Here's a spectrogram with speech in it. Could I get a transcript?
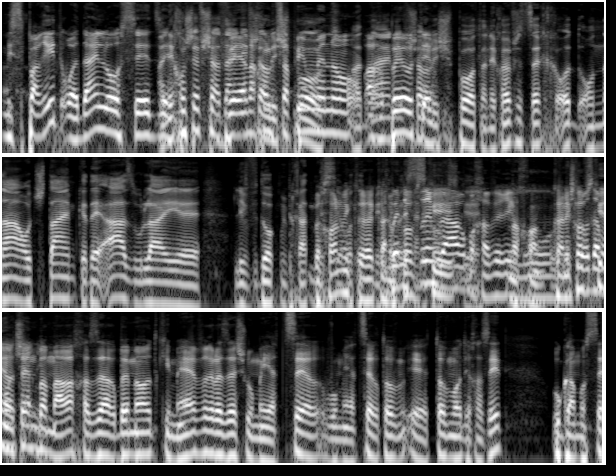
מספרית הוא עדיין לא עושה את זה. אני חושב שעדיין אפשר ואנחנו מצפים לשפוט, ממנו עדיין הרבה אי אפשר יותר. לשפוט, אני חושב שצריך עוד עונה, עוד שתיים, כדי אז אולי אה, לבדוק מבחינת בכל מסירות מקרה, את מיכה. הוא בן קניקובסקי- 24 חברים. נכון, קניקובסקי נותן. במערך הזה הרבה מאוד, כי מעבר לזה שהוא מייצר, והוא מייצר טוב, אה, טוב מאוד יחסית, הוא גם עושה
